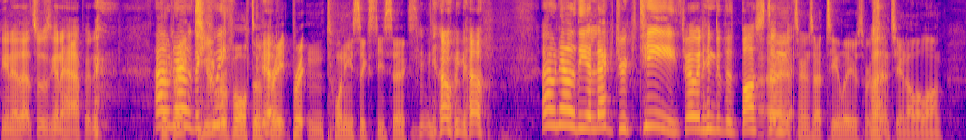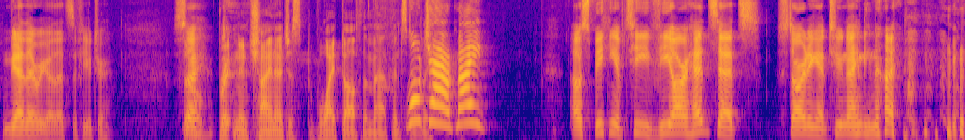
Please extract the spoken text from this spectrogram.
you know, that's what's going to happen. The oh, Great no, the Tea queen. Revolt of Yeah. Great Britain 2066. No, no. Oh, no, the electric tea. Throw it into the Uh, Boston. it turns out tea leaves were sentient all along. Yeah, there we go. That's the future. So So- Britain and China just wiped off the map instantly. Watch out, mate. Oh, speaking of tea, VR headsets starting at two ninety nine.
